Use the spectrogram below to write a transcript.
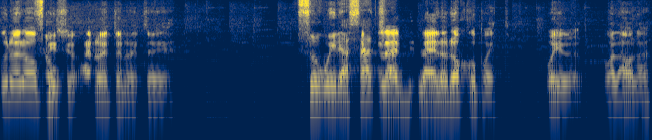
Uno de los auspicios. Ah, no, este no, este. Su Sacha. La, la del horóscopo, esto. Oye, hola, hola.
